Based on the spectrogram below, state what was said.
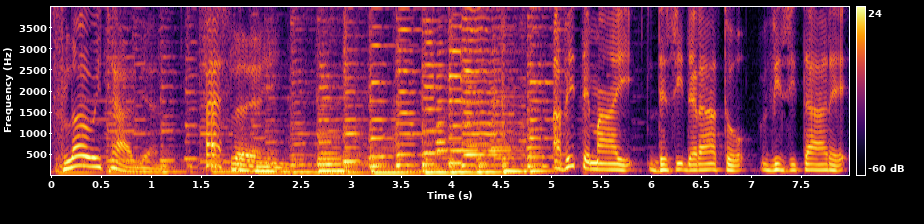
Slow Italian Fast Learning. Avete mai desiderato visitare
